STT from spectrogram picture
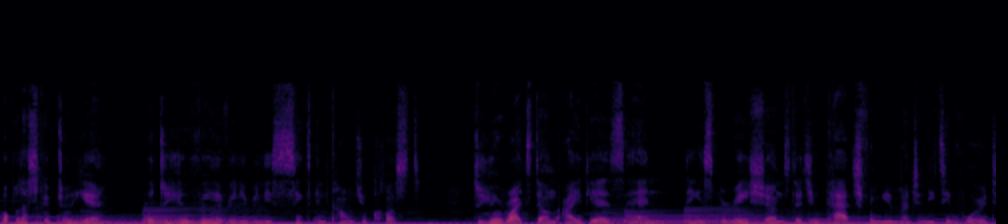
Popular scripture, yeah? But do you really, really, really sit and count your cost? Do you write down ideas and the inspirations that you catch from your imaginative word?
